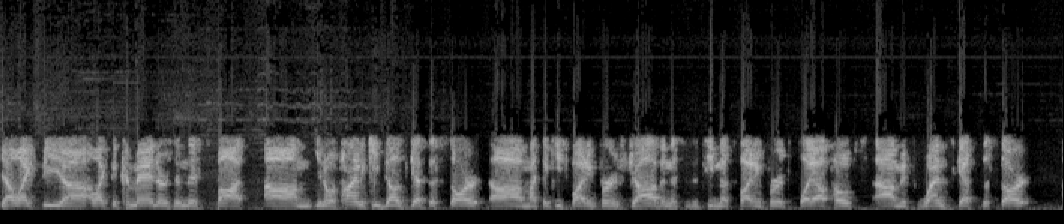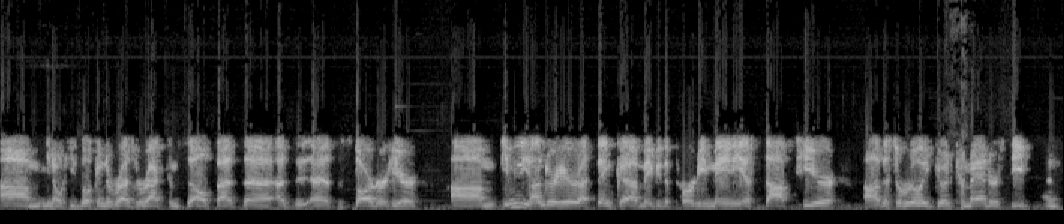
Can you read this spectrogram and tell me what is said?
Yeah, I like the uh, I like the Commanders in this spot. Um, you know, if Heinicke does get the start, um, I think he's fighting for his job, and this is a team that's fighting for its playoff hopes. Um, if Wentz gets the start, um, you know, he's looking to resurrect himself as the as the, as the starter here. Um, give me the under here. I think uh, maybe the Purdy mania stops here. Uh, this is a really good Commanders defense.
